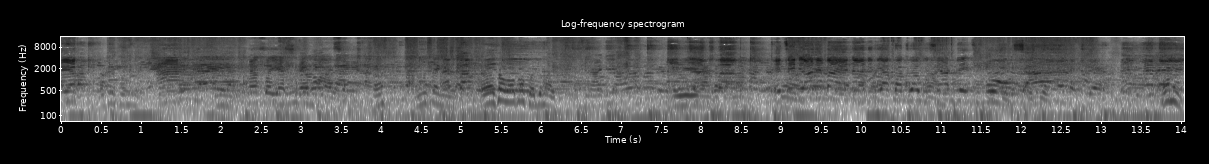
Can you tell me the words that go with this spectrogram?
Yeah. Na ah, what yesterday was. Huh? So, what about the mic? It's in the only man. Now, the other one was the other day. Mami. Okay.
